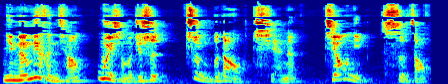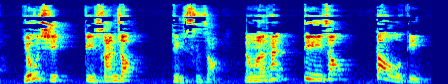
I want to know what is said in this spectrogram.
你能力很强，为什么就是挣不到钱呢？教你四招，尤其第三招、第四招。那我们来看第一招到底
